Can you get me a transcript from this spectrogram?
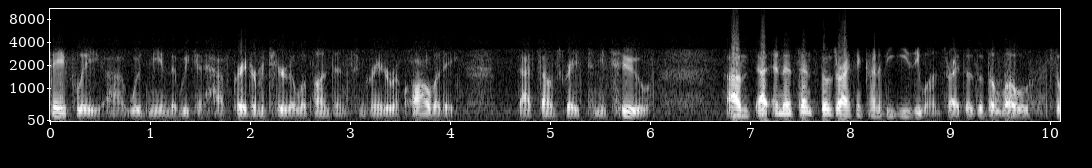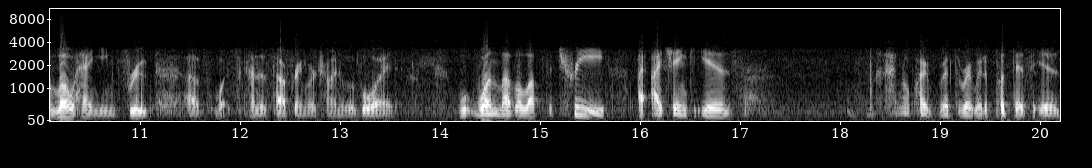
safely uh, would mean that we could have greater material abundance and greater equality. That sounds great to me too. Um, and in a sense, those are, I think, kind of the easy ones, right? Those are the low, the low-hanging fruit of what's kind of suffering we're trying to avoid. W- one level up the tree, I, I think, is I don't know quite what the right way to put this is.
